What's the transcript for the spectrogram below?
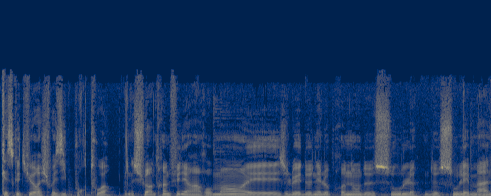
qu'est-ce que tu aurais choisi pour toi? Je suis en train de finir un roman et je lui ai donné le prénom de Soul, de Suleiman.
